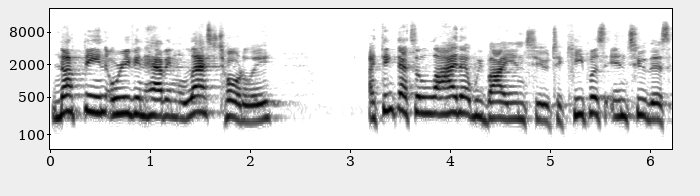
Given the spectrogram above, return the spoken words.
nothing or even having less totally. I think that's a lie that we buy into to keep us into this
